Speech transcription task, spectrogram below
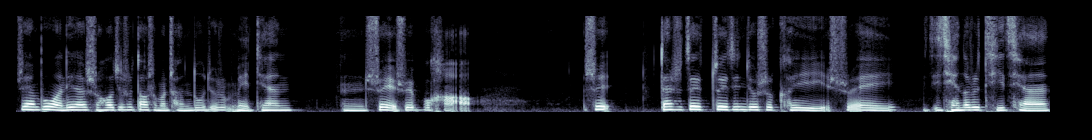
之前不稳定的时候，就是到什么程度，就是每天，嗯，睡也睡不好，睡，但是最最近就是可以睡，以前都是提前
